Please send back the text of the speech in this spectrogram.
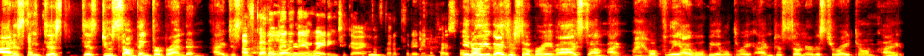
Honestly, just, just do something for Brendan. I just, I've got a letter I there mean? waiting to go. I've got to put it in the post box. You know, you guys are so brave. I some, I, I hopefully I will be able to write. I'm just so nervous to write to him. I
